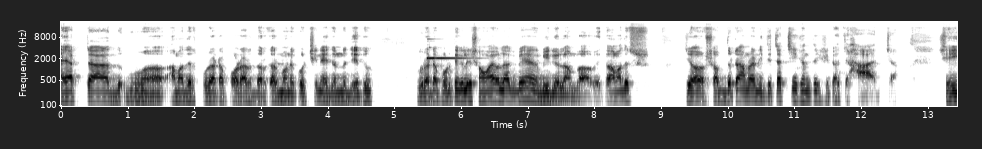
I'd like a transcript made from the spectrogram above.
আয়াতটা আমাদের পুরাটা পড়ার দরকার মনে করছি না এই জন্য যেহেতু পুরাটা পড়তে গেলে সময়ও লাগবে, আর ভিডিও লম্বা হবে। তো আমাদের যে শব্দটা আমরা নিতে চাচ্ছি এখান থেকে সেটা হচ্ছে হাজ্জা। সেই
